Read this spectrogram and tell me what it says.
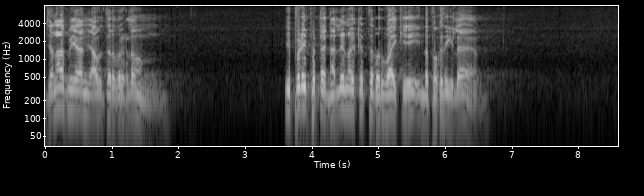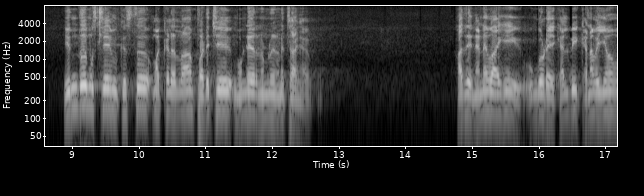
ஜனாபியான் யாவுத்தர் அவர்களும் இப்படிப்பட்ட நல்லிணக்கத்தை உருவாக்கி இந்த பகுதியில் இந்து முஸ்லீம் கிறிஸ்து மக்கள் எல்லாம் படித்து முன்னேறணும்னு நினச்சாங்க. அது நினைவாகி உங்களுடைய கல்வி கனவையும்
